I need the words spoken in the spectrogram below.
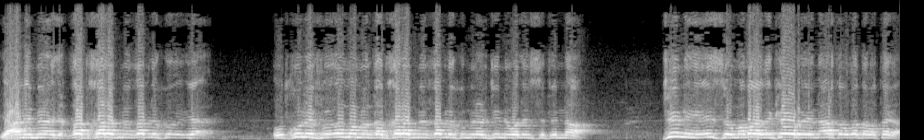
yani qad khalat min qablikum udkulii fii umamin qad khalat min qablikum min aljini walinsi fi nnaar jin iyo insi ummadaha idinka horreeyay naarta uga daba taga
